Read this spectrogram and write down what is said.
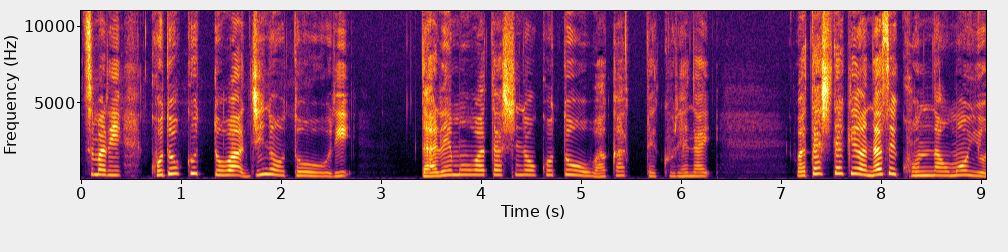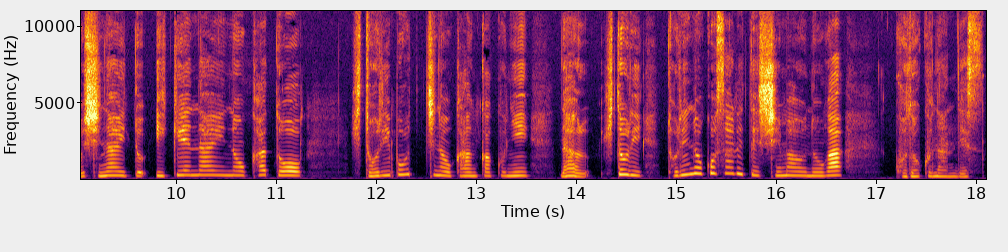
つまり孤独とは字の通り誰も私のことを分かってくれない。私だけはなぜこんな思いをしないといけないのかと一りぼっちの感覚になる。一人取り残されてしまうのが孤独なんです。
